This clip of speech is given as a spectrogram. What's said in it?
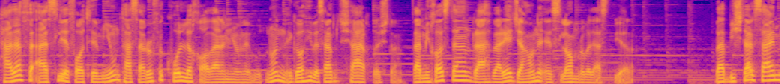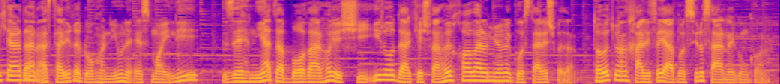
هدف اصلی فاطمیون تصرف کل خاورمیانه بود. اونا نگاهی به سمت شرق داشتن و می‌خواستن رهبری جهان اسلام رو به دست بیارن. و بیشتر سعی می‌کردن از طریق روحانیون اسماعیلی ذهنیت و باورهای شیعی رو در کشورهای خاورمیانه گسترش بدن تا بتونن خلیفه عباسی رو سرنگون کنن.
